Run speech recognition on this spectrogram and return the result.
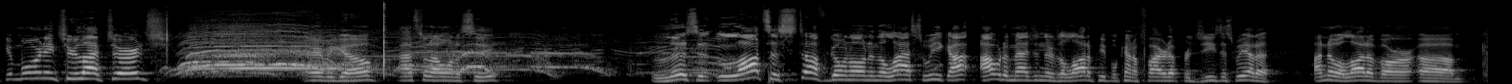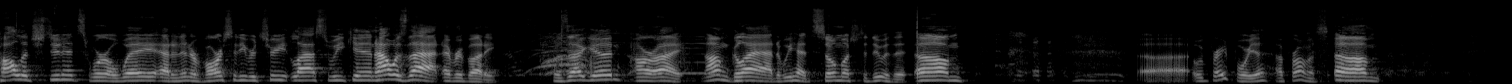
right. Good morning, True Life Church. There we go. That's what I want to see. Listen, lots of stuff going on in the last week. I, I would imagine there's a lot of people kind of fired up for Jesus. We had a, I know a lot of our um, college students were away at an intervarsity retreat last weekend. How was that, everybody? Was that good? All right. I'm glad we had so much to do with it. Um, uh, we prayed for you, I promise. Um,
